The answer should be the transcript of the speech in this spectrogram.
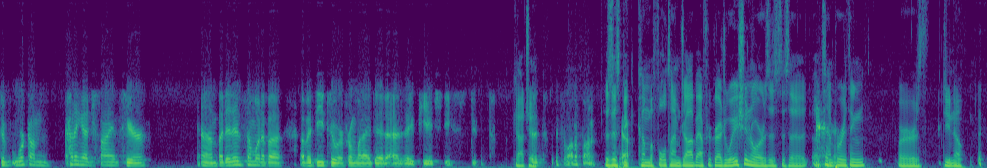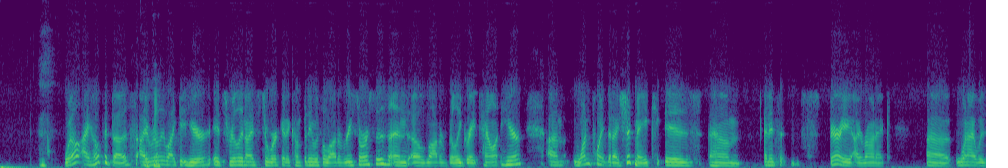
to work on cutting edge science here, um, but it is somewhat of a of a detour from what I did as a PhD student. Gotcha. It's, it's a lot of fun. Does this Yeah. become a full time job after graduation, or is this just a, a temporary thing, or is, do you know? Well, I hope it does. I Okay. really like it here. It's really nice to work at a company with a lot of resources and a lot of really great talent here. Um, one point that I should make is, um, and it's, it's very ironic, uh, when I was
